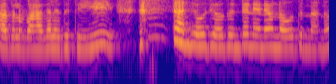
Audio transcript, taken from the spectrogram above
అసలు బాగాలేదు టీ అని చెబు చెబుతుంటే నేనేమో నవ్వుతున్నాను.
